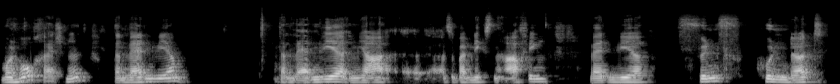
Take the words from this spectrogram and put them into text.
mal hochrechnet, dann werden wir, dann werden wir im Jahr, äh, also beim nächsten Halving, werden wir 500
